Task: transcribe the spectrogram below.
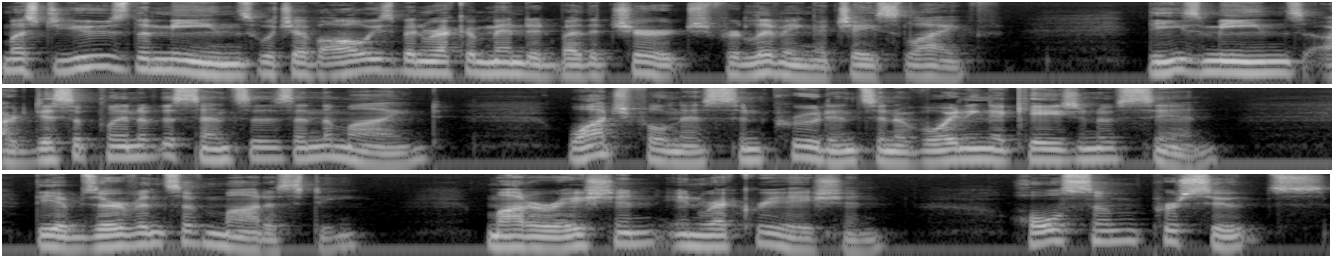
must use the means which have always been recommended by the Church for living a chaste life. These means are discipline of the senses and the mind, watchfulness and prudence in avoiding occasion of sin, the observance of modesty, moderation in recreation, wholesome pursuits,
